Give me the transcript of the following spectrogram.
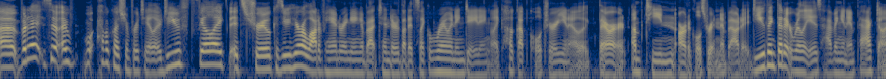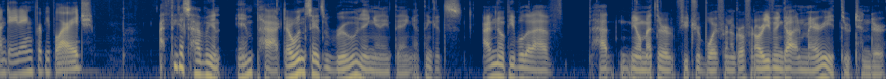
Uh, but I, so I w- have a question for Taylor. Do you feel like it's true? Because you hear a lot of hand wringing about Tinder that it's like ruining dating, like hookup culture. You know, like there are umpteen articles written about it. Do you think that it really is having an impact on dating for people our age? I think it's having an impact. I wouldn't say it's ruining anything. I think it's. I know people that have had you know met their future boyfriend or girlfriend, or even gotten married through Tinder.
